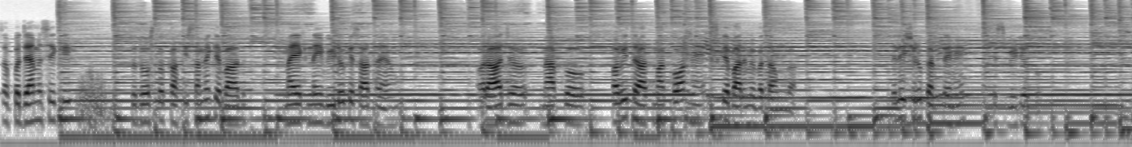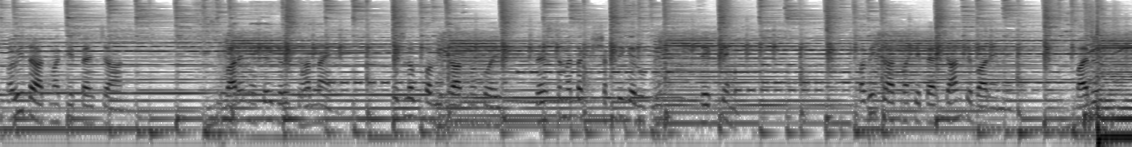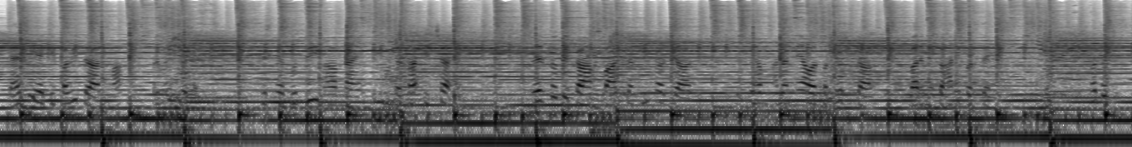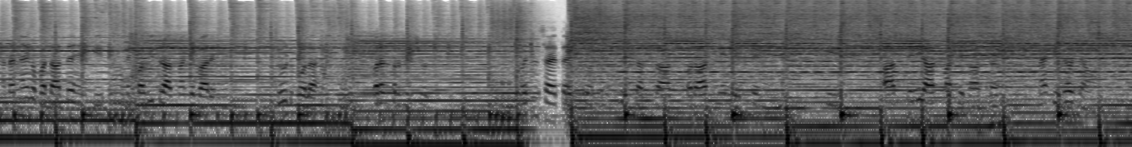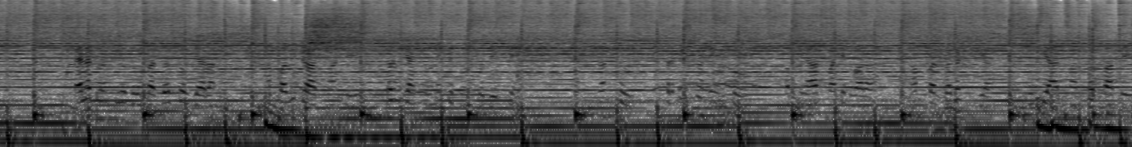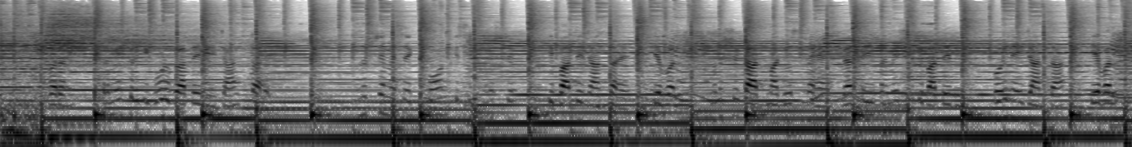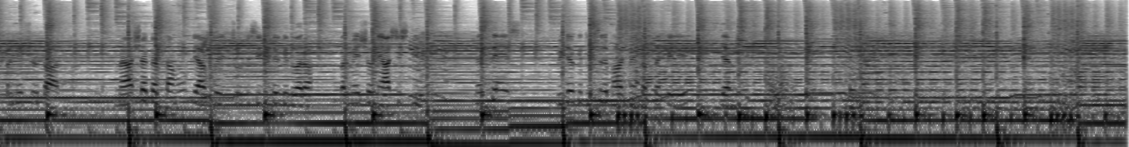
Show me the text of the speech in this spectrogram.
सबको जय मसीह की तो दोस्तों, काफ़ी समय के बाद मैं एक नई वीडियो के साथ आया हूँ। और आज मैं आपको पवित्र आत्मा कौन है, इसके बारे में बताऊँगा। चलिए शुरू करते हैं इस वीडियो को। पवित्र आत्मा की पहचान के बारे में कई गलत धारणाएँ हैं। कुछ लोग पवित्र आत्मा को एक रहस्यमय तक शक्ति के रूप में देखते हैं। पवित्र आत्मा की पहचान के बारे में बाइबल कहती है कि पवित्र आत्मा परमेश्वर है। जिसमें बुद्धि, भावनाएँ तथा इच्छा है। रहतों के काम पाँच करती और चार हम अनन्या और पत्रस का बारे में कहानी पढ़ते हैं। पत्रस अनन्या को बताते हैं कि उसने पवित्र आत्मा के बारे में झूठ बोला है, वरन परमेश्वर वचन सहायता और आठ में हैं बातें जानता है केवल मनुष्य का आत्मा जो उसमें है वैसे ही परमेश्वर की बातें भी कोई नहीं जानता केवल परमेश्वर का आत्मा मैं आशा करता हूँ कि आपको इस छोटी द्वारा परमेश्वर ने आशीष दी है। मिलते हैं इस वीडियो के दूसरे भाग में, तब तक के लिए जय मसीह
